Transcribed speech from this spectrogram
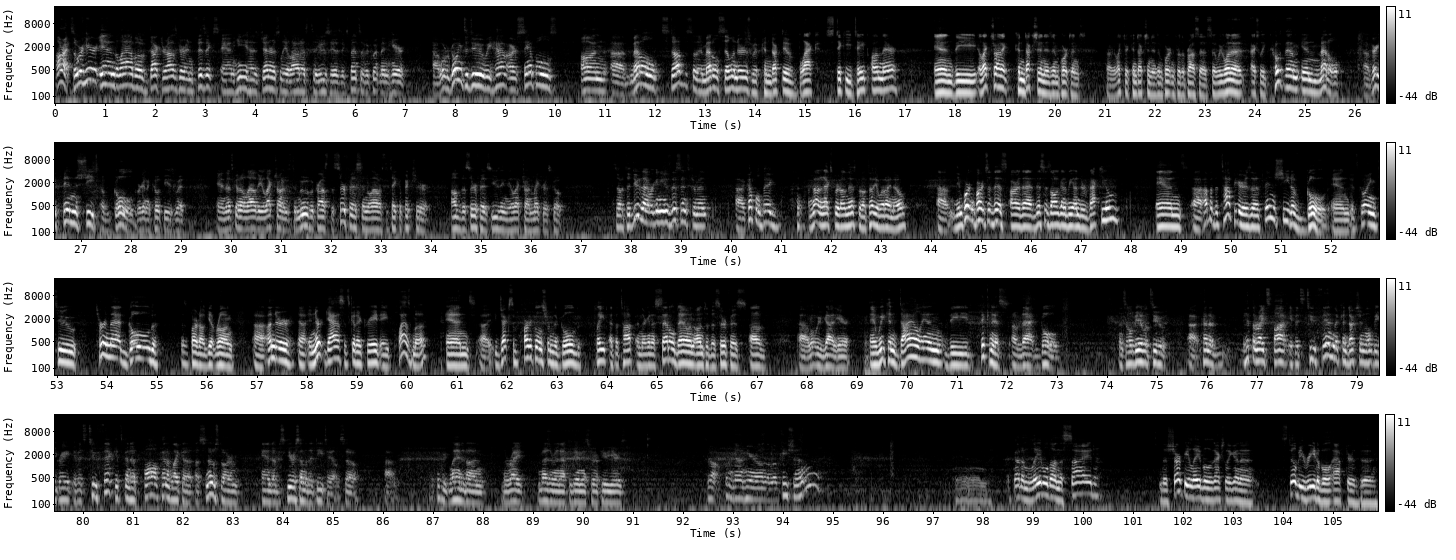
All right, so we're here in the lab of Dr. Osger in physics, and he has generously allowed us to use his expensive equipment here. Uh, what we're going to do, we have our samples on uh, metal stubs, so they're metal cylinders with conductive black sticky tape on there. And the electronic conduction is important, or electric conduction is important for the process. So we want to actually coat them in metal, a very thin sheet of gold we're going to coat these with and that's going to allow the electrons to move across the surface and allow us to take a picture of the surface using the electron microscope. So to do that, we're going to use this instrument, a couple big, I'm not an expert on this, but I'll tell you what I know. Um, the important parts of this are that this is all going to be under vacuum, and uh, up at the top here is a thin sheet of gold, and it's going to turn that gold, this is part I'll get wrong, uh, under uh, inert gas, it's going to create a plasma and uh, eject some particles from the gold plate at the top, and they're going to settle down onto the surface of uh, what we've got here. And we can dial in the thickness of that gold. And so we'll be able to uh, kind of hit the right spot. If it's too thin, the conduction won't be great. If it's too thick, it's going to fall kind of like a, a snowstorm and obscure some of the details. So um, think we've landed on the right measurement after doing this for a few years. So, putting down here on the location. And I've got them labeled on the side. The Sharpie label is actually going to still be readable after the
